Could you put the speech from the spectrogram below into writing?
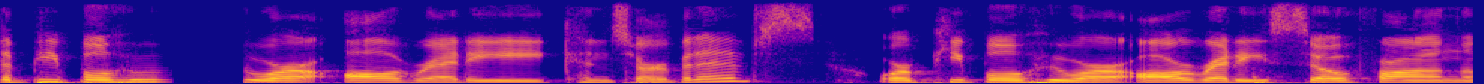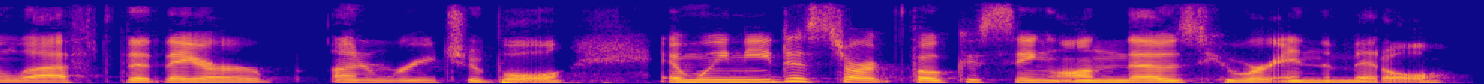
the people who, who are already conservatives or people who are already so far on the left that they are unreachable. And we need to start focusing on those who are in the middle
